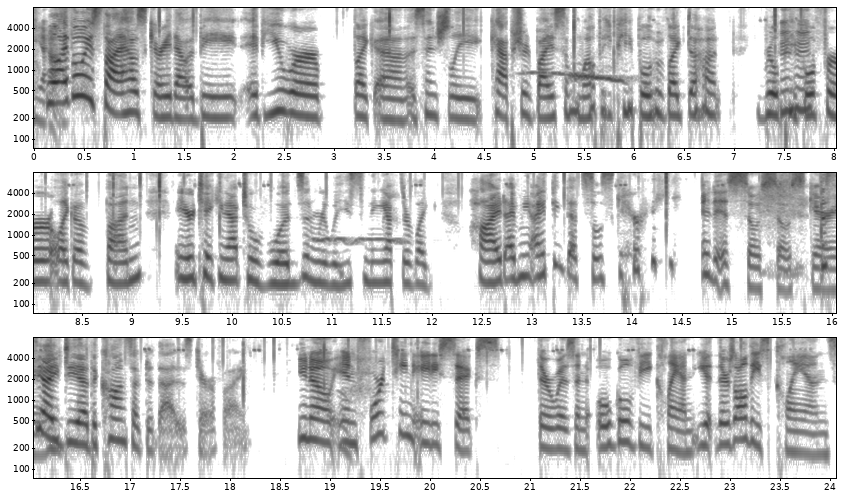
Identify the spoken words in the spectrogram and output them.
Yeah. Well, I've always thought how scary that would be if you were like um, essentially captured by some wealthy people who like to hunt real Mhm. people for like a fun, and you're taking out to woods and release and then you have to like hide. I mean, I think that's so scary. it is so so scary. Just the idea, the concept of that is terrifying. You know, in 1486, there was an Ogilvy clan. There's all these clans.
